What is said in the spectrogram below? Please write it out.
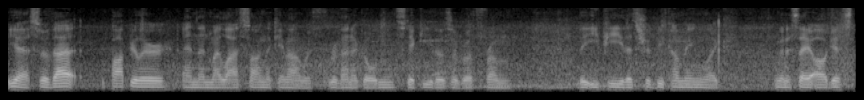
Yeah, so that popular, and then my last song that came out with Ravenna Golden, Sticky. Those are both from the EP that should be coming. Like I'm gonna say August,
